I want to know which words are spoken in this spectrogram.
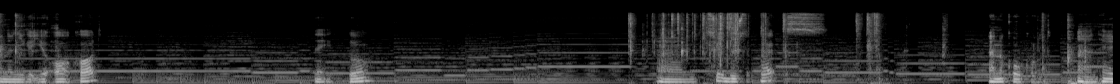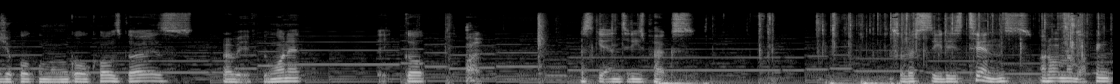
and then you get your art card. There you go. And two booster packs. And a code card. And here's your Pokemon Go codes, guys. Grab it if you want it. There you go. Alright. Let's get into these packs. So let's see these tins. I don't remember. I think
